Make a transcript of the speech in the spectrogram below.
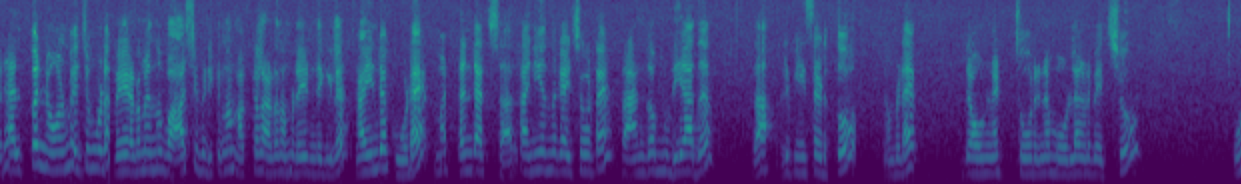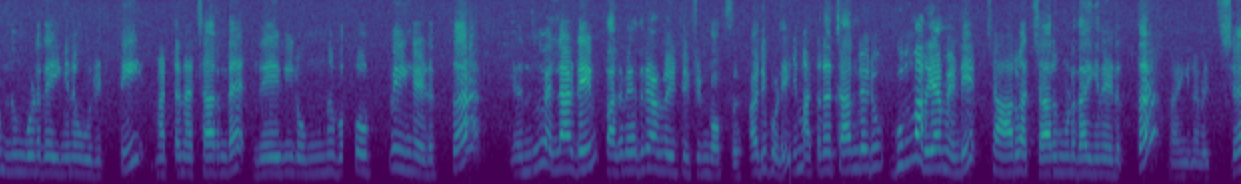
ഒരല്പം നോൺ വെജും കൂടെ വേണമെന്ന് വാശി പിടിക്കുന്ന മക്കളാണ് നമ്മുടെ ഉണ്ടെങ്കിൽ അതിന്റെ കൂടെ മട്ടന്റെ അച്ചാർ. തനിയൊന്ന് കഴിച്ചോട്ടെ? താങ്കം മുടിയാതെ ഒരു പീസ് എടുത്തു. നമ്മുടെ ഗ്രൗണ്ട് നട്ട് ചോറിന്റെ മുകളിൽ അങ്ങോട്ട് വെച്ചു. ഒന്നും കൂടെ ഇങ്ങനെ ഉരുട്ടി മട്ടൻ അച്ചാറിന്റെ ഗ്രേവിയിൽ ഒന്ന് പൊപ്പി ഇങ്ങ് എടുത്ത് എന്നും എല്ലാവരുടെയും തലവേദനയാണല്ലോ ഈ ടിഫിൻ ബോക്സ്. അടിപൊളി. ഈ മട്ടൻ അച്ചാറിന്റെ ഒരു ഗും അറിയാൻ വേണ്ടി ചാറും അച്ചാറും കൂടെ ദാ ഇങ്ങനെ എടുത്ത് ഇങ്ങനെ വെച്ച്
